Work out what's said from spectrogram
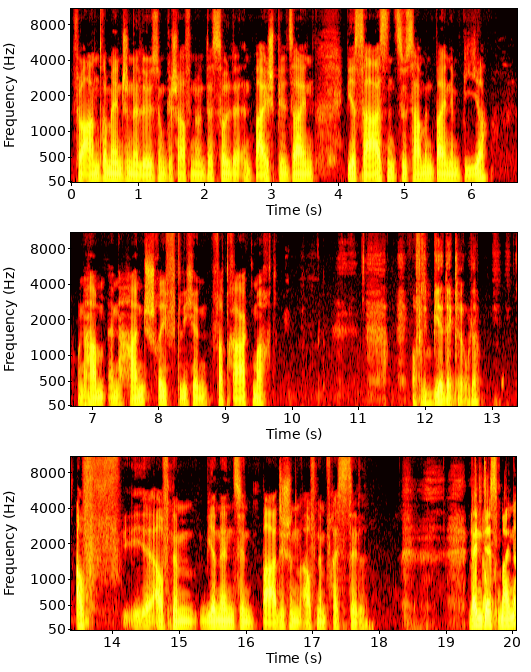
für andere Menschen eine Lösung geschaffen. Und das sollte ein Beispiel sein. Wir saßen zusammen bei einem Bier und haben einen handschriftlichen Vertrag gemacht. Auf dem Bierdeckel, oder? Auf auf einem, wir nennen es in Badischen, auf einem Fresszettel. Wenn das mein,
